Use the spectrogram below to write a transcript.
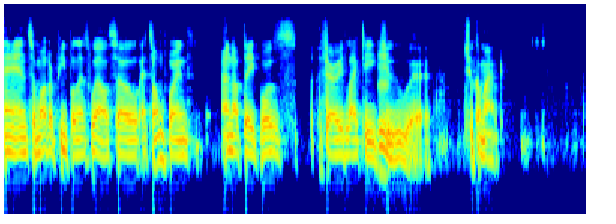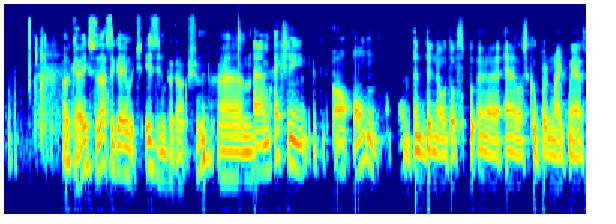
and some other people as well. So, at some point, an update was very likely to uh, to come out. Okay, so that's a game which is in production. Um, Um, actually, on the note of uh, Alice Cooper Nightmare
